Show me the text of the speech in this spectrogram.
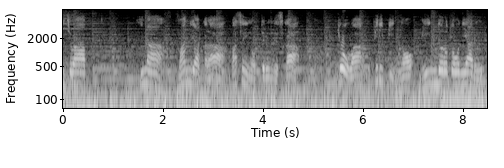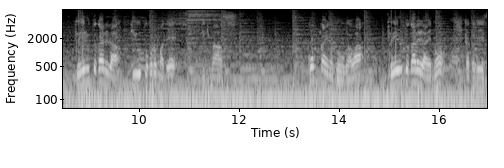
にちは。今マンジャからバスに乗ってるんですが今日はフィリピンのミンドロ島にあるプエルトガレラっていうところまで行ってきます。今回の動画はプエルトガレラへの行き方です。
